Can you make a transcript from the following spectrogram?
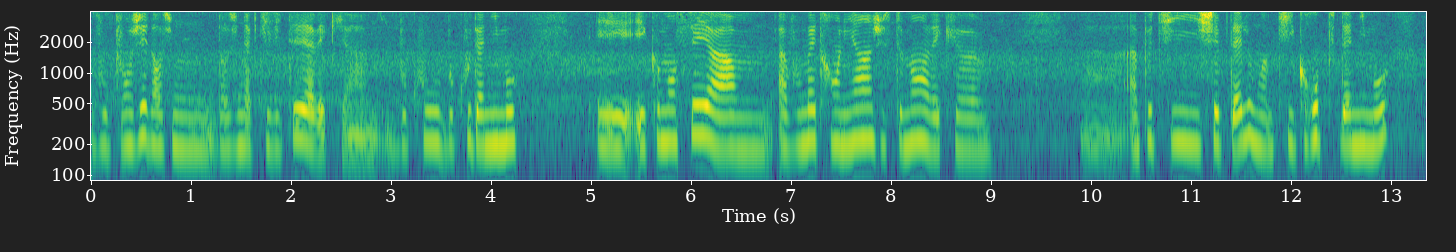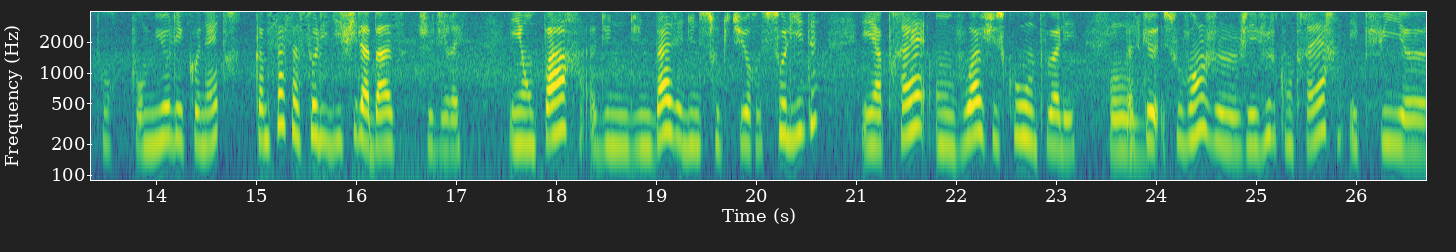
vous plonger dans une, dans une activité avec beaucoup, beaucoup d'animaux. Et, et, commencer à, à, vous mettre en lien justement avec un petit cheptel ou un petit groupe d'animaux pour, mieux les connaître. Comme ça, ça solidifie la base, je dirais. Et on part d'une base et d'une structure solide, et après, on voit jusqu'où on peut aller. Mmh. Parce que souvent, j'ai vu le contraire, et puis euh,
